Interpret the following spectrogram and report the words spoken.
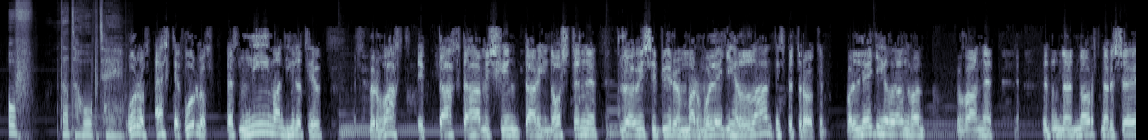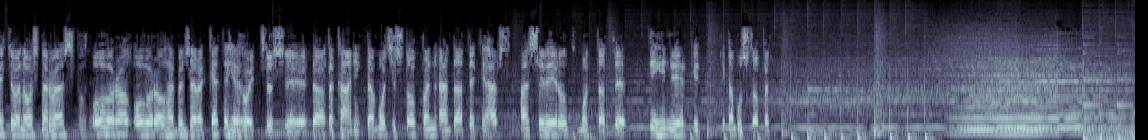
Of dat hoopt hij. Oorlog, echte oorlog. Er is niemand die dat heeft verwacht. Ik dacht dat hij misschien daar in Oosten zou buren, maar volledig land is betrokken. Volledig land van, van uh, noord naar zuid, van oost naar west. Overal, overal hebben ze raketten gegooid. Dus dat, kan niet. Dat moet ze stoppen en dat de hele wereld moet dat tegenwerken. Dat moet stoppen.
